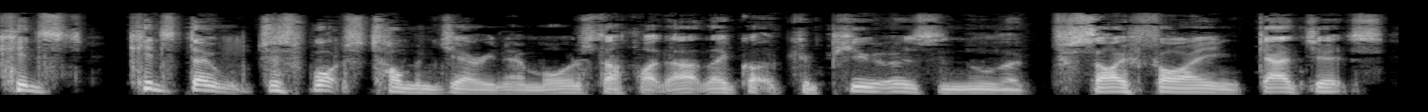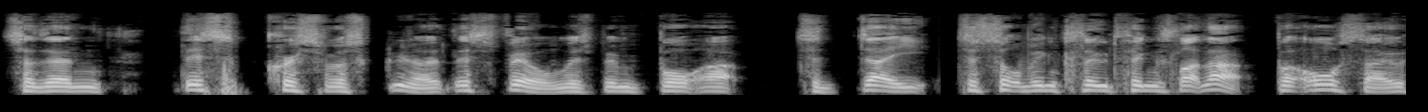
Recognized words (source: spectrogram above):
kids kids don't just watch Tom and Jerry no more and stuff like that. They've got computers and all the sci-fi and gadgets. So then, this Christmas, you know, this film has been brought up to date to sort of include things like that, but also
